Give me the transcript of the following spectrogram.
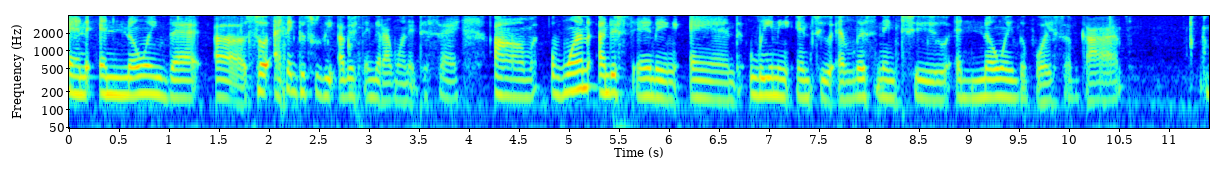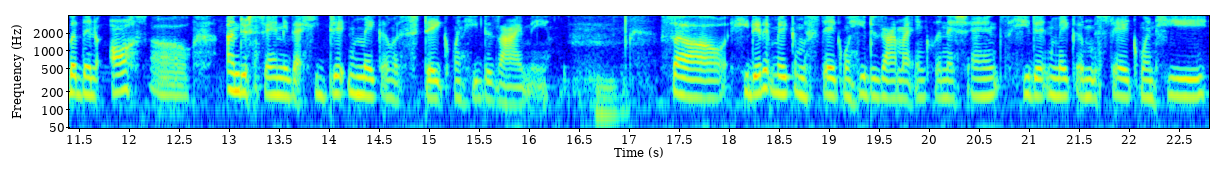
and and knowing that uh so i think this was the other thing that i wanted to say. Um one understanding and leaning into and listening to and knowing the voice of god but then also understanding that he didn't make a mistake when he designed me so he didn't make a mistake when he designed my inclinations. He didn't make a mistake when he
